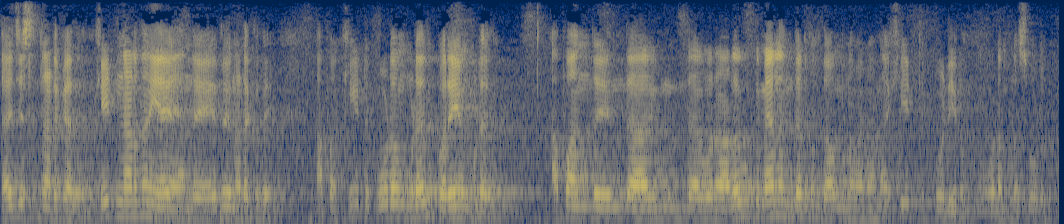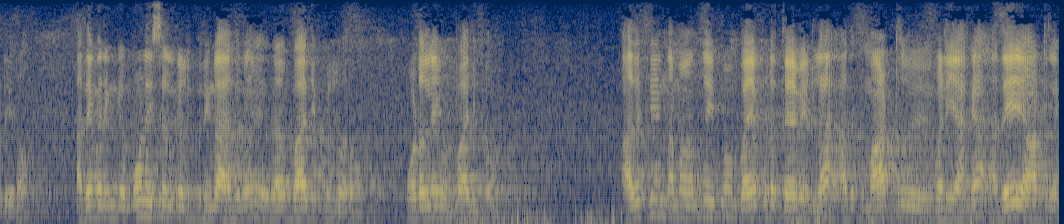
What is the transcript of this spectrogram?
டைஜஸ்ட் நடக்காது. ஹீட்னால தான் அந்த இது நடக்குது. அப்போ ஹீட்டு கூடவும் கூடாது குறையவும் கூடாது. அப்போ அந்த இந்த இந்த ஒரு அளவுக்கு மேலே இந்த இடத்துல தவம் பண்ண வேணாம்னா ஹீட்டு கூடிரும். உடம்புல சூடு கூடிரும். அதே மாதிரி இங்கே மூளை செல்கள் பார்த்தீங்களா அதில் ஏதாவது பாதிப்புகள் வரும். உடல்லையும் ஒரு பாதிப்பு வரும். அதுக்கு நம்ம வந்து இப்போ பயப்பட தேவையில்லை. அதுக்கு மாற்று வழியாக அதே ஆற்றலை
